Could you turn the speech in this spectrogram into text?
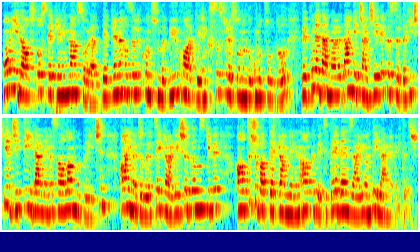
17 Ağustos depreminden sonra depreme hazırlık konusunda büyük vaatlerin kısa süre sonunda unutulduğu ve bu nedenle aradan geçen çeyrek asırda hiçbir ciddi ilerleme sağlanmadığı için aynı acıları tekrar yaşadığımız gibi 6 Şubat depremlerinin akıbeti de benzer yönde ilerlemektedir.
